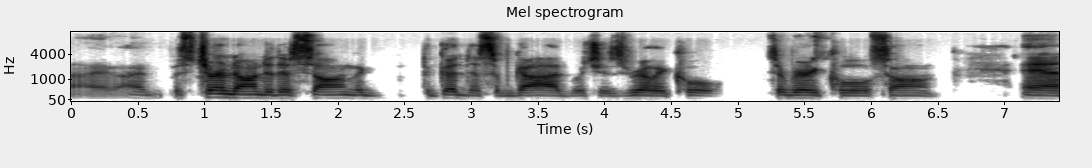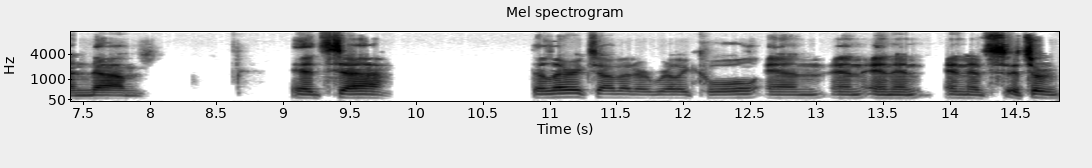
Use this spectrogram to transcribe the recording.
I, I, was turned on to this song, the the goodness of God, which is really cool. It's a very cool song, and um, it's uh, the lyrics of it are really cool, and and and and, and it's it's a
